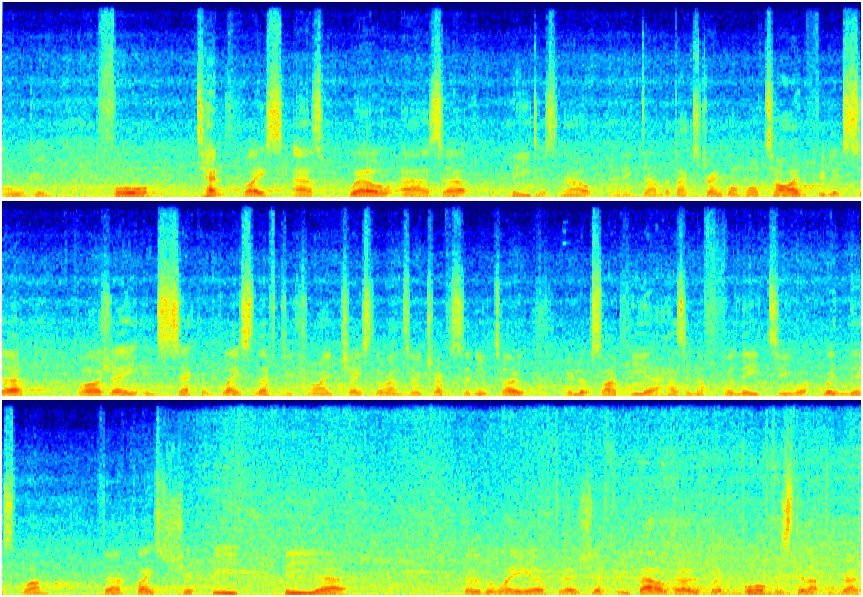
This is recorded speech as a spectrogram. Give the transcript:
Morgan for tenth place as well as uh, leaders now heading down the back straight one more time. Felix uh, Varge in second place, left to try and chase Lorenzo Travisanutto, who looks like he uh, has enough of a lead to uh, win this one. Third place should be the uh, go the way of uh, Jeffrey Baldo, but fourth is still up for grabs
